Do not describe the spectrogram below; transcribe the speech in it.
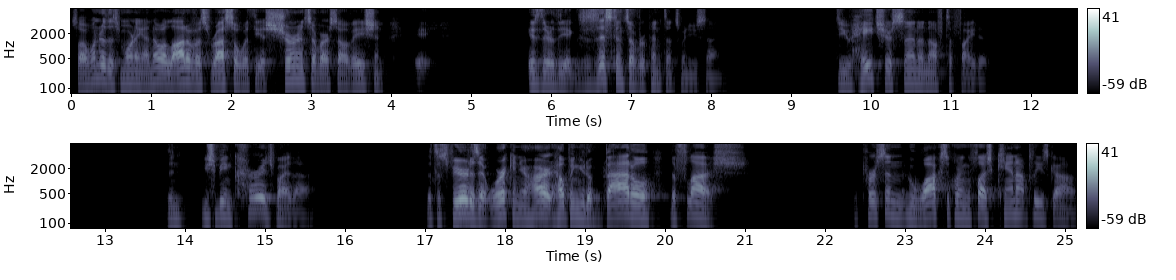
So I wonder this morning, I know a lot of us wrestle with the assurance of our salvation. Is there the existence of repentance when you sin? Do you hate your sin enough to fight it? Then you should be encouraged by that. That the Spirit is at work in your heart, helping you to battle the flesh. The person who walks according to the flesh cannot please God.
